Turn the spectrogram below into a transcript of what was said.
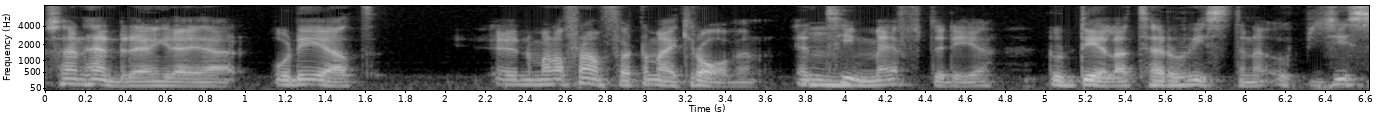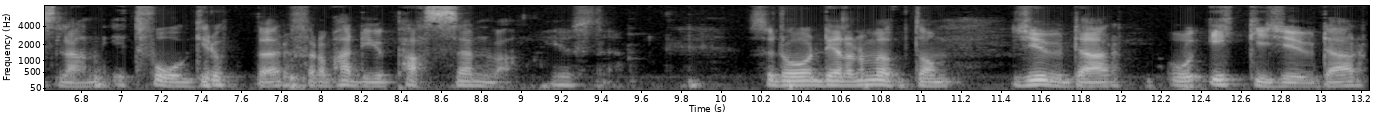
Sen händer det en grej här och det är att eh, när man har framfört de här kraven, en timme efter det, då delar terroristerna upp gisslan i två grupper, för de hade ju passen va. Just det. Så då delar de upp dem judar och icke-judar.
